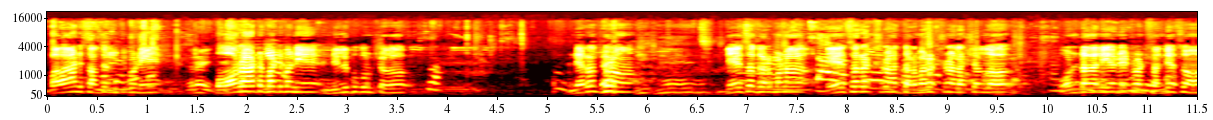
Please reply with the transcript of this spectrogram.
బలాన్ని సంతరించుకుని పోరాట పట్టుమని నిలుపుకుంటూ నిరంతరం దేశ ధర్మణ దేశ రక్షణ ధర్మరక్షణ లక్ష్యంలో ఉండాలి అనేటువంటి సందేశం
